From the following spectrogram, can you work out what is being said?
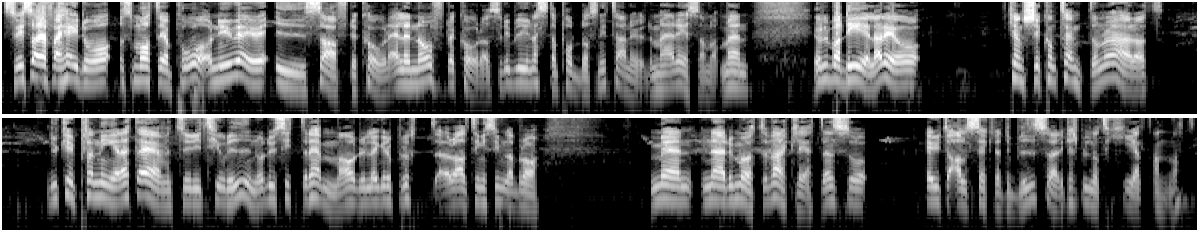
Så vi sa i alla fall hej då och så matade jag på och nu är jag i South Dakota, eller North Dakota, så det blir ju nästa poddavsnitt här nu, de här resan då. Men jag vill bara dela det och kanske kontentan av det här att du kan ju planera ett äventyr i teorin och du sitter hemma och du lägger upp rutter och allting är så himla bra. Men när du möter verkligheten så är det inte alls säkert att det blir sådär, det kanske blir något helt annat.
